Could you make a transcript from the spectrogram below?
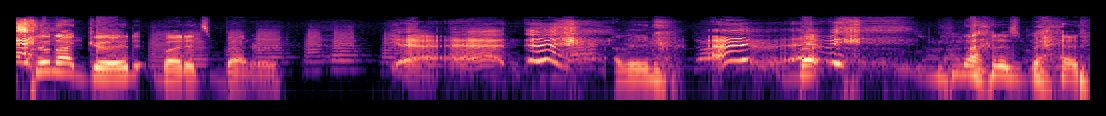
still not good, but it's better. yeah. I mean, but not as bad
